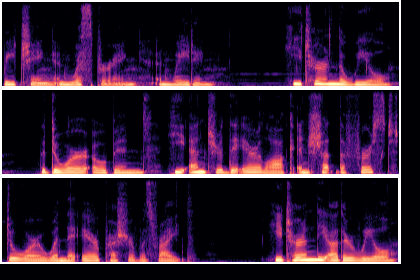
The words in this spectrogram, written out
reaching and whispering and waiting. He turned the wheel. The door opened. He entered the airlock and shut the first door when the air pressure was right. He turned the other wheel,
